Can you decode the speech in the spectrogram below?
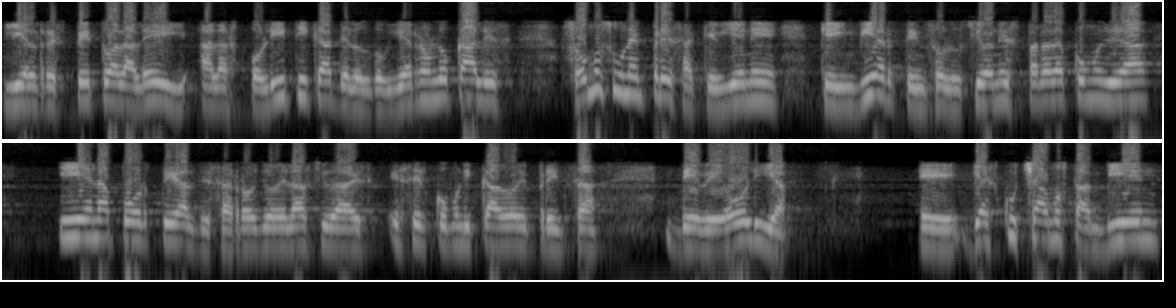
y el respeto a la ley, a las políticas de los gobiernos locales. Somos una empresa que viene, que invierte en soluciones para la comunidad y en aporte al desarrollo de las ciudades. Es el comunicado de prensa de Veolia. Eh, ya escuchamos también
